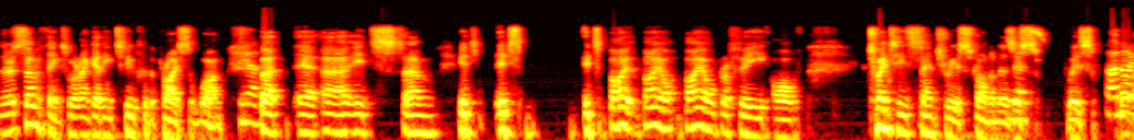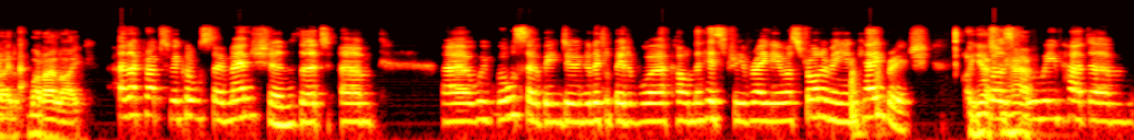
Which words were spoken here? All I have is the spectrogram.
there are some things where I'm getting two for the price of one. Yeah. But uh, uh, it's um, it's it's it's bio, bio, biography of 20th century astronomers is, is what I- I, what I like. And I, perhaps we could also mention that um, uh, we've also been doing a little bit of work on the history of radio astronomy in Cambridge. Oh, yes, we because have. we've had um,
